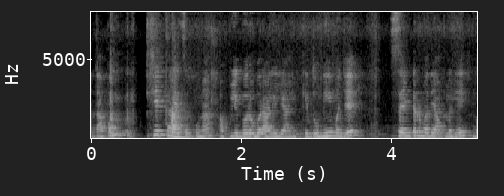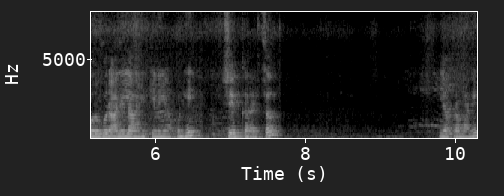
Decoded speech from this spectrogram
आता आपण चेक करायचं पुन्हा. आपली बरोबर आलेली आहे की दोन्ही म्हणजे सेंटरमध्ये आपलं हे बरोबर आलेलं आहे की नाही आपण हे चेक करायचं. याप्रमाणे.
